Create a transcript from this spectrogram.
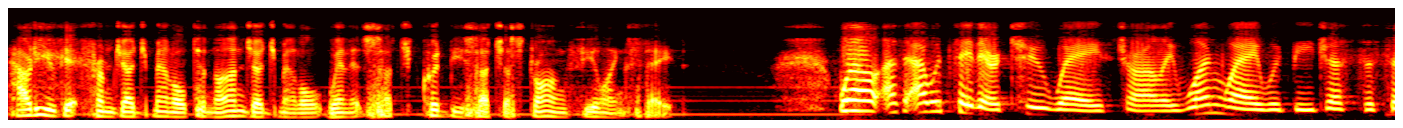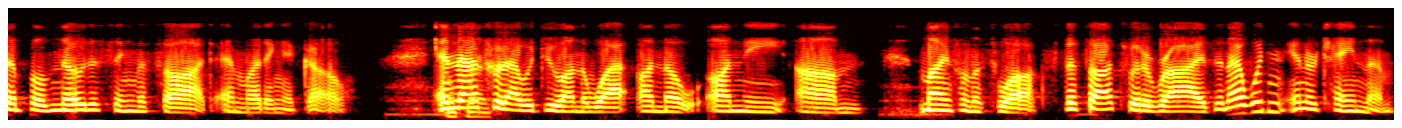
How do you get from judgmental to non-judgmental when it such could be such a strong feeling state? Well, I, th- I would say there are two ways, Charlie. One way would be just the simple noticing the thought and letting it go. And Okay. that's what I would do on the wa- on the on the um, mindfulness walks. The thoughts would arise, and I wouldn't entertain them.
